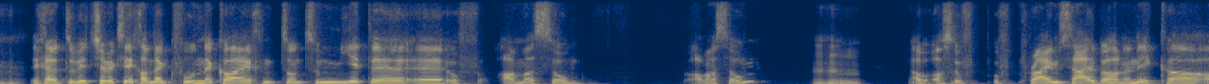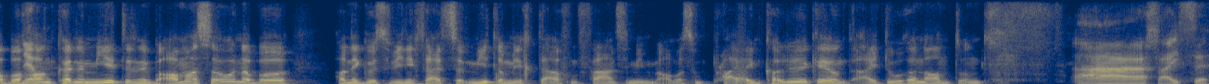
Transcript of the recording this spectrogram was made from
Ich habe den Witz schon gesehen, ich habe den gefunden, eigentlich zum, zum Mieten äh, auf Amazon Amazon. Mhm. Aber also auf, auf Prime selber habe ich nicht gehabt, aber Ja. können mieten über Amazon, aber habe nicht gewusst, wie ich da jetzt mieten und ich da auf dem Fernsehen mit dem Amazon Prime kann schauen und ein durcheinander und Ah, scheiße.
